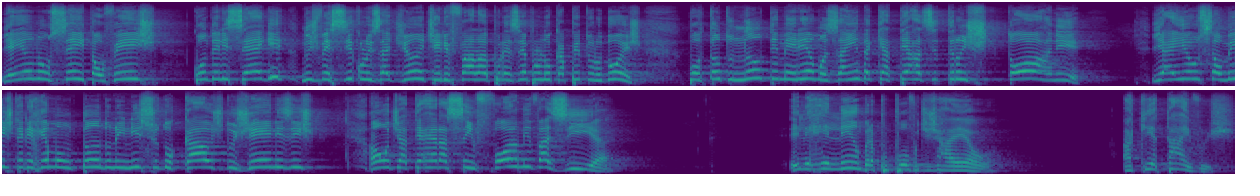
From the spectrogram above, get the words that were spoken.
E aí eu não sei, talvez quando ele segue nos versículos adiante, ele fala, por exemplo, no capítulo 2: Portanto, não temeremos, ainda que a terra se transtorne. E aí o salmista ele remontando no início do caos do Gênesis, onde a terra era sem forma e vazia. Ele relembra para o povo de Israel: Aquietai-vos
